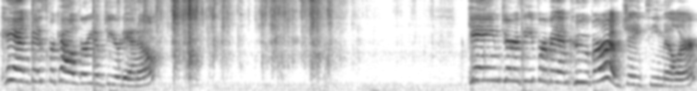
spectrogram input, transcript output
Canvas for Calgary of Giordano. For Vancouver of JT Miller.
